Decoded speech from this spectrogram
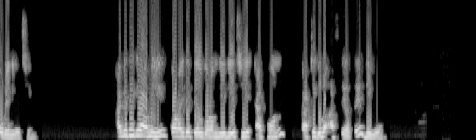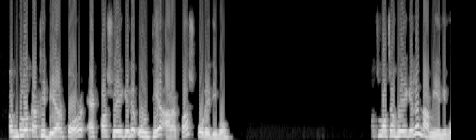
করে নিয়েছি। আগে থেকে আমি কড়াইতে তেল গরম দিয়ে দিয়েছি, এখন কাঠিগুলো আস্তে আস্তে দিব। সবগুলো কাঠি দেওয়ার পর এক পাশ হয়ে গেলে উল্টিয়ে আর এক পাশ করে দিব। মচমচা হয়ে গেলে নামিয়ে নিব।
